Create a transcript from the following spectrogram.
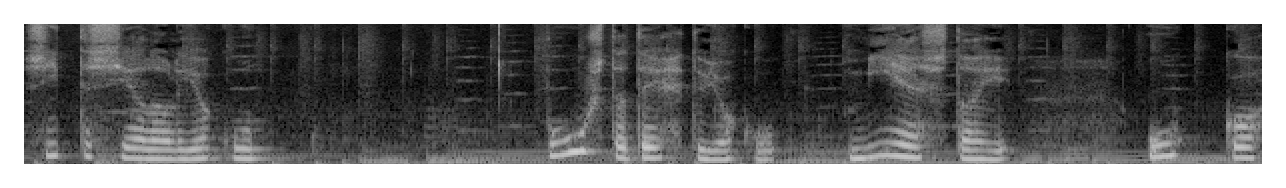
Sitten siellä oli joku puusta tehty joku mies tai ukko,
